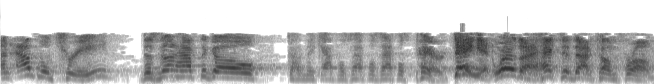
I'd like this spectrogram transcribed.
An apple tree does not have to go, gotta make apples, apples, apples, pear. Dang it! Where the heck did that come from?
